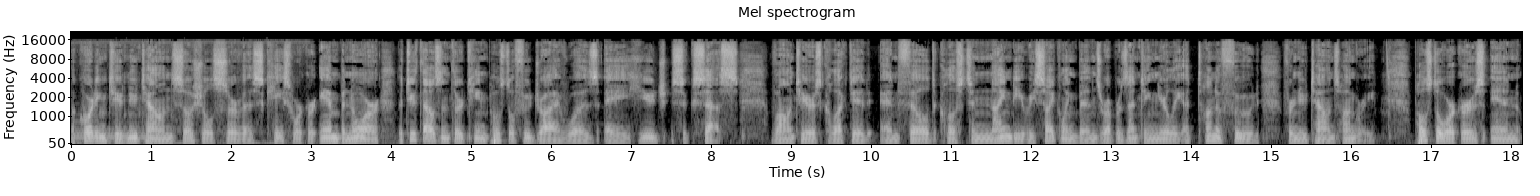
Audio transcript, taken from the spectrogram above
According to Newtown Social Service caseworker Ann Benor, the 2013 Postal Food Drive was a huge success. Volunteers collected and filled close to 90 recycling bins, representing nearly a ton of food for Newtown's hungry. Postal workers in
